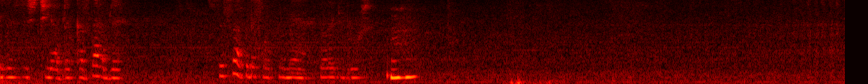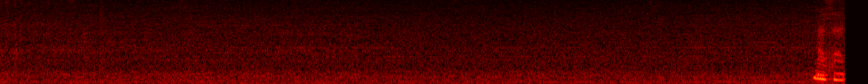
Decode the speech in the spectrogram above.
Vamos assistir Abracadabra? Você sabe né, qual filme é? Ela é de bruxa. Uhum. Nas áreas.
